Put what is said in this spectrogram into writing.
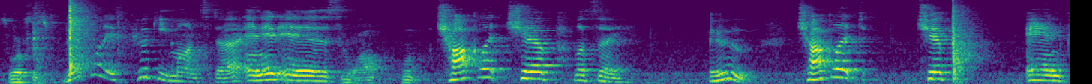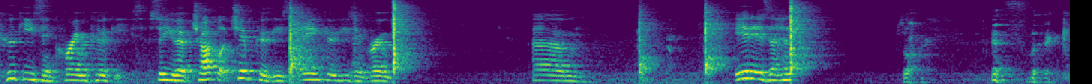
So what's this? This one is Cookie Monster, and it is Oh, wow. Chocolate chip, let's see. Ooh, chocolate chip and cookies and cream cookies. So you have chocolate chip cookies and cookies and cream cookies. Um, it is a Sorry. It's thick.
